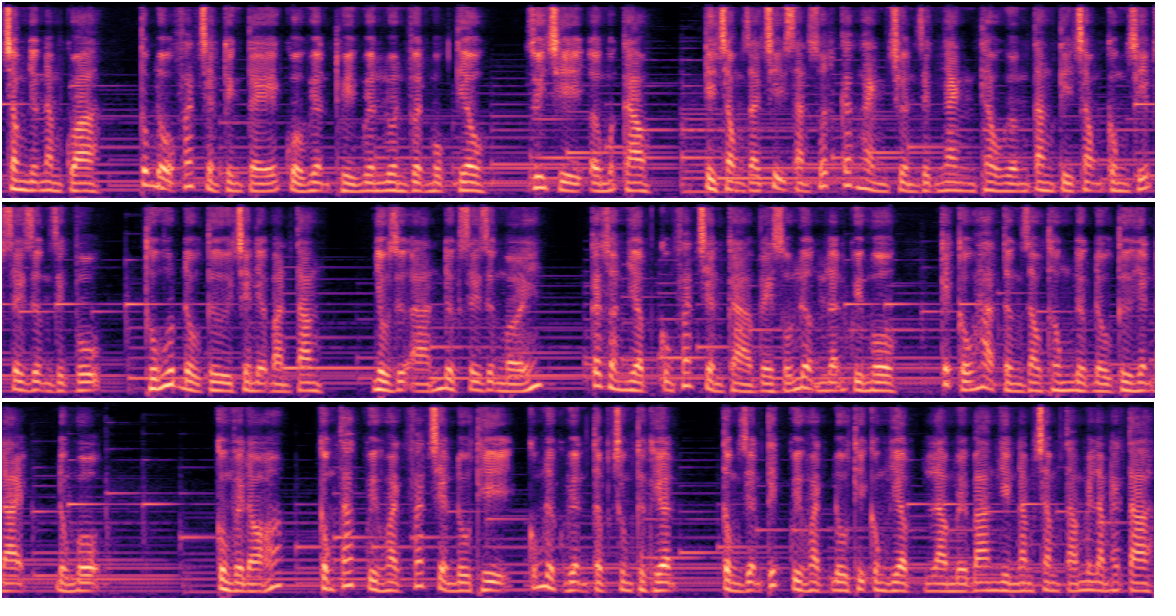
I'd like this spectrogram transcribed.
Trong những năm qua, tốc độ phát triển kinh tế của huyện Thủy Nguyên luôn vượt mục tiêu, duy trì ở mức cao. Tỷ trọng giá trị sản xuất các ngành chuyển dịch nhanh theo hướng tăng tỷ trọng công chip xây dựng dịch vụ, thu hút đầu tư trên địa bàn tăng, nhiều dự án được xây dựng mới. Các doanh nghiệp cũng phát triển cả về số lượng lẫn quy mô, kết cấu hạ tầng giao thông được đầu tư hiện đại, đồng bộ. Cùng với đó, công tác quy hoạch phát triển đô thị cũng được huyện tập trung thực hiện. Tổng diện tích quy hoạch đô thị công nghiệp là 13.585 ha,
